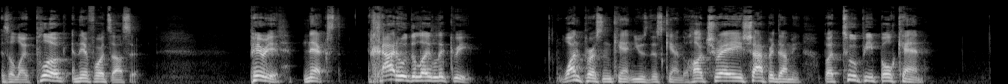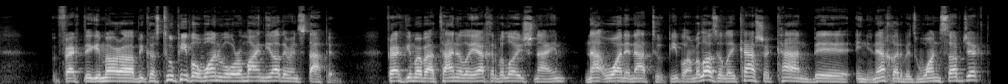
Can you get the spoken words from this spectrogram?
Is a like plug, and therefore it's aser. Period. Next, one person can't use this candle. Hatre shaper dummy, but two people can. In fact, the Gemara because two people, one will remind the other and stop him. In fact, Gemara not one and not two people. If it's one subject,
